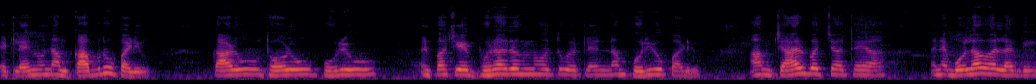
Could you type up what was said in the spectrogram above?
એટલે એનું નામ કાબરું પાડ્યું. કાળું ધોળું ભૂર્યું અને પછી એક ભૂરા રંગનું હતું એટલે એનું નામ ભૂર્યું પાડ્યું. આમ ચાર બચ્ચા થયા અને બોલાવા લાગી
